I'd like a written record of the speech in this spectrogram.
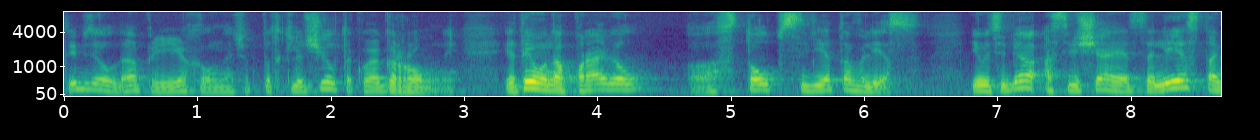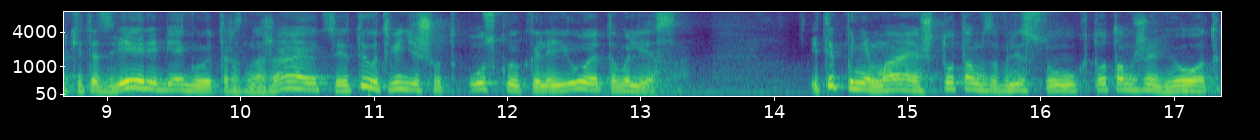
Ты взял, да, приехал, значит, подключил такой огромный. И ты его направил э, столб света в лес. И у тебя освещается лес, там какие-то звери бегают, размножаются, и ты вот видишь вот узкую колею этого леса. И ты понимаешь, что там в лесу, кто там живет,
